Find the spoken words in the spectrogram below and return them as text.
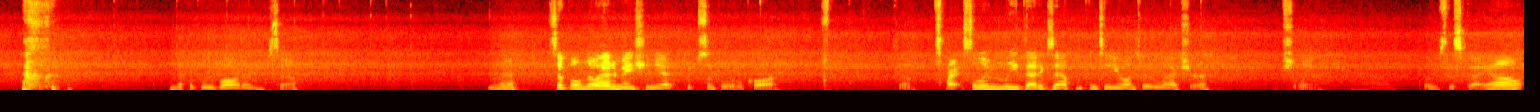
got the blue bottom, so. Yeah, simple, no animation yet, but simple little car. So, alright, so let me leave that example and continue on to the lecture. Actually, close this guy out.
